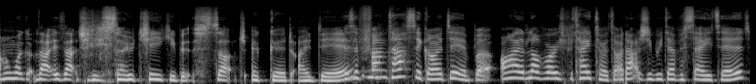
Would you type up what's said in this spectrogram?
Oh my god that is actually so cheeky but such a good idea It's a fantastic idea, but I love roast potatoes. I'd actually be devastated.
